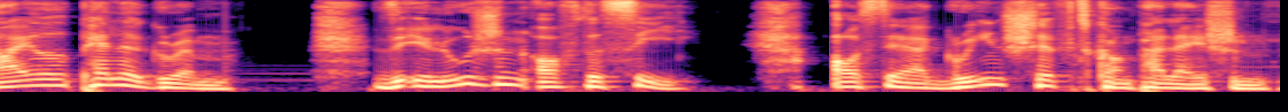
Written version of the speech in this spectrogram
Belial Pellegrim, The Illusion of the Sea aus der Green Shift Compilation.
